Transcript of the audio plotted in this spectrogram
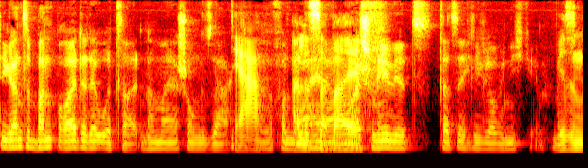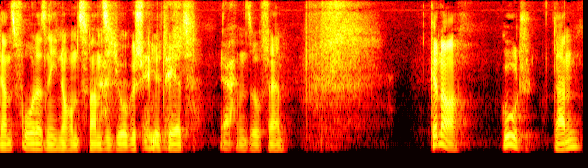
die ganze Bandbreite der Uhrzeiten haben wir ja schon gesagt. Ja, also von alles daher, dabei. Aber Schnee wird es tatsächlich, glaube ich, nicht geben. Wir sind ganz froh, dass nicht noch um 20 Uhr gespielt endlich. wird. Ja. Insofern. Genau. Gut, Dann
